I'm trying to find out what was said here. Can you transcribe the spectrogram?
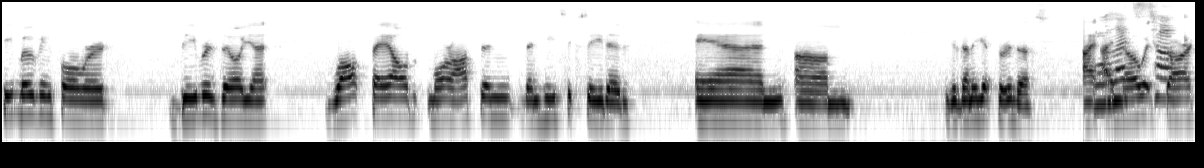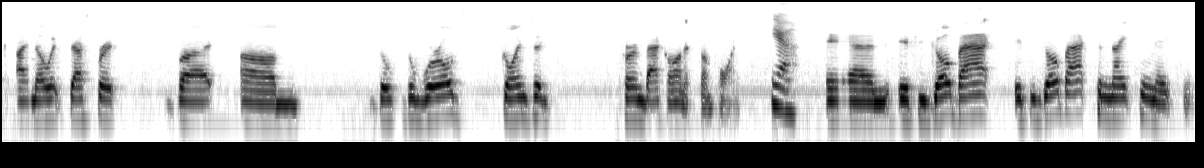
keep moving forward, be resilient. Walt failed more often than he succeeded, and um, you're going to get through this. I, well, I know it's talk. dark. I know it's desperate, but um, the the world's going to turn back on at some point. Yeah. And if you go back, if you go back to 1918,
